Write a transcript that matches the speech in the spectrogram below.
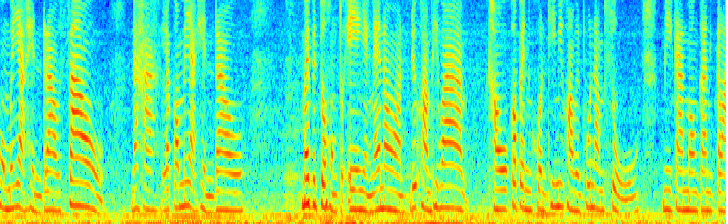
คงไม่อยากเห็นเราเศร้านะคะ แล้วก็ไม่อยากเห็นเราไม่เป็นตัวของตัวเองอย่างแน่นอน ด้วยความที่ว่า เขาก็เป็นคนที่มีความเป็นผู้นำสูง มีการมองการไกล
